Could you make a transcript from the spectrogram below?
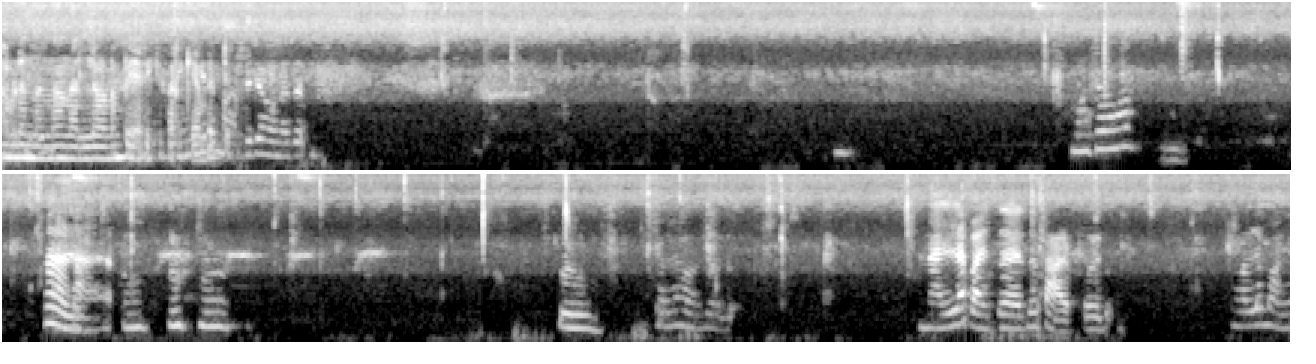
അവിടെ നിന്ന് നല്ലോണം പേരയ്ക്ക് പറിക്കാൻ പറ്റും. ആണോ? ഉം. നല്ല പഴുത്തതായിരുന്നു താഴ്പോയത് നല്ല മഞ്ഞ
